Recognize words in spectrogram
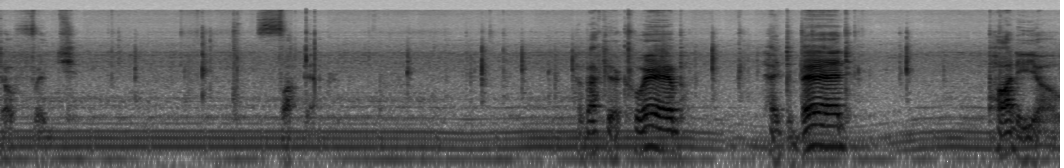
the feds. Fuck them. Head back to the crib. Head to bed party, yo.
